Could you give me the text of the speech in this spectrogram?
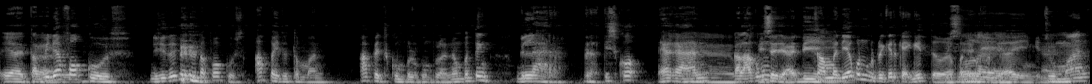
ya tapi dia fokus di situ dia tetap fokus apa itu teman apa itu kumpul-kumpulan yang penting gelar gratis kok ya kan Ya, kalau aku bisa jadi. sama dia pun berpikir kayak gitu apa lah ya. diain gitu cuman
